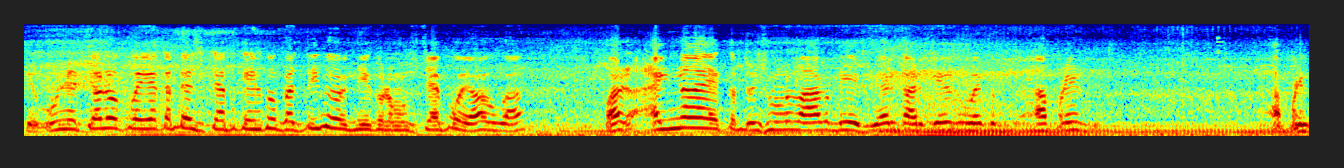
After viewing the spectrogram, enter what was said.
ਤੇ ਉਹਨੇ ਚਲੋ ਕੋਈ ਇੱਕ ਅੱਧੇ ਸਟੈਪ ਕਿਸੇ ਕੋ ਗਲਤੀ ਵੀ ਹੋਈ ਨਹੀਂ ਸਟੈਪ ਹੋਇਆ ਹੋਊਗਾ। ਪਰ ਇੰਨਾ ਇੱਕ ਦੁਸ਼ਮਣਵਾਦ ਬਿਹੇਵੀਅਰ ਕਰਕੇ ਉਹਨੂੰ ਇੱਕ ਆਪਣੇ ਆਪਣੀ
